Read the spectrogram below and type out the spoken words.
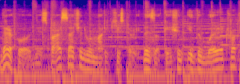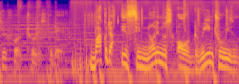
Therefore, despite such a dramatic history, this location is very attractive for tourists today. Bakuta is synonymous of green tourism.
